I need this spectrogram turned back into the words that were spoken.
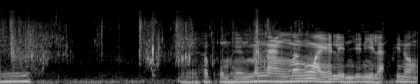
เออนี่ครับผมเห็ มั่งมั่งไหวให้เล่นอยู่นี่แหละพี่น้อง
